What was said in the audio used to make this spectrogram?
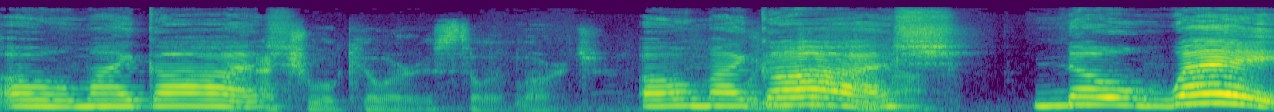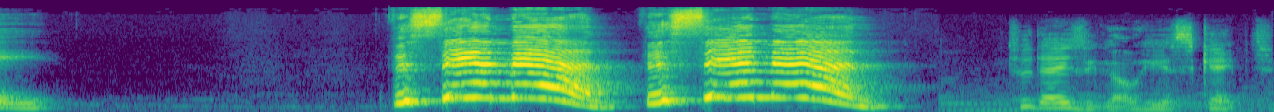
Oh my gosh. The gosh. actual killer is still at large. Oh my gosh. No way. The Sandman! The Sandman! Two days ago, he escaped.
